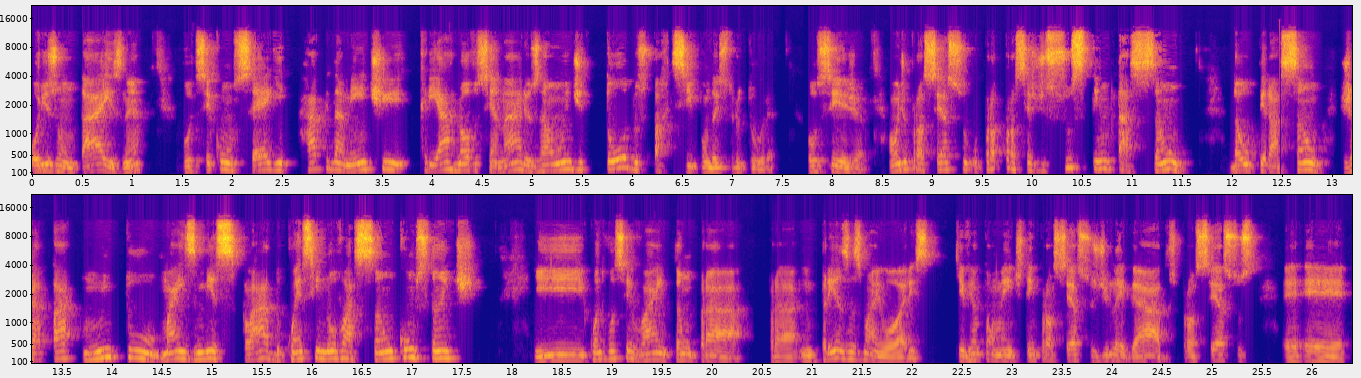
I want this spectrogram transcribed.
horizontais, né? Você consegue rapidamente criar novos cenários aonde todos participam da estrutura. Ou seja, onde o processo, o próprio processo de sustentação da operação já está muito mais mesclado com essa inovação constante. E quando você vai, então, para empresas maiores, que eventualmente têm processos de legados, processos é, é,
